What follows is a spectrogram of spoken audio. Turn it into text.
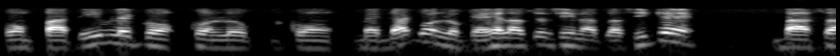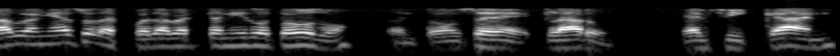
compatible con, con lo con verdad con lo que es el asesinato. Así que basado en eso, después de haber tenido todo, entonces, claro, el fiscal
